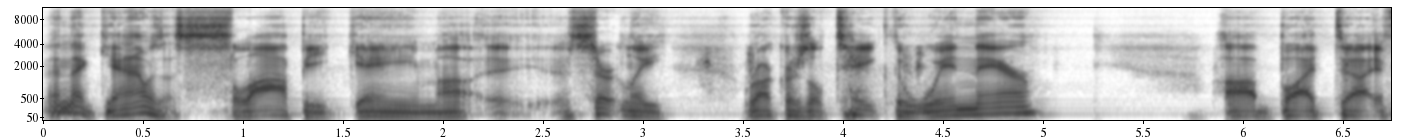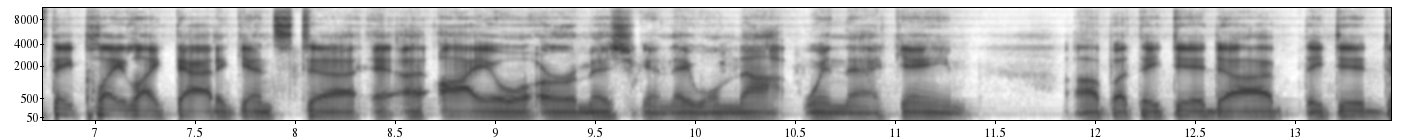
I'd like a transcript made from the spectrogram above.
then again, that was a sloppy game. Uh, certainly, Rutgers will take the win there. Uh, but uh, if they play like that against uh, Iowa or Michigan, they will not win that game. Uh, but they did. Uh, they did.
